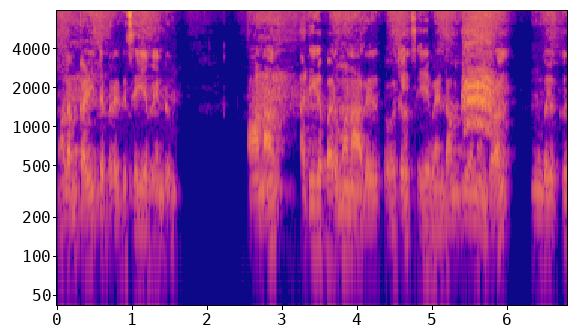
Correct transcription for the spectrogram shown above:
மலம் கழித்த பிறகு செய்ய வேண்டும். ஆனால் அதிக பருமனாக இருப்பவர்கள் செய்ய வேண்டாம். ஏனென்றால் உங்களுக்கு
